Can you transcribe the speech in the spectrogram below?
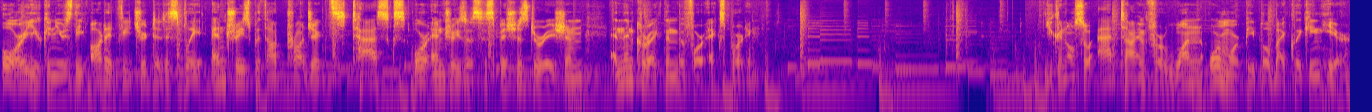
Or you can use the audit feature to display entries without projects, tasks, or entries of suspicious duration, and then correct them before exporting. You can also add time for one or more people by clicking here.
